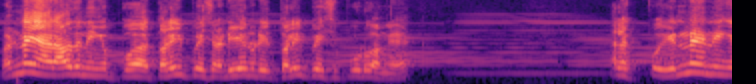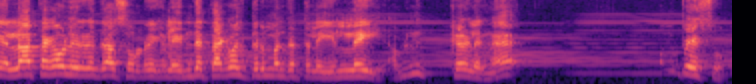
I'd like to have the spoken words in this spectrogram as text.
பண்ண யாராவது நீங்கள் இப்போ தொலைபேசி அடியனுடைய தொலைபேசி போடுவாங்க. அதில் இப்போ என்ன நீங்கள் எல்லா தகவலும் இருக்கிறதா சொல்கிறீங்களே இந்த தகவல் திருமந்தத்தில் இல்லை அப்படின்னு கேளுங்க. பேசுவோம்.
